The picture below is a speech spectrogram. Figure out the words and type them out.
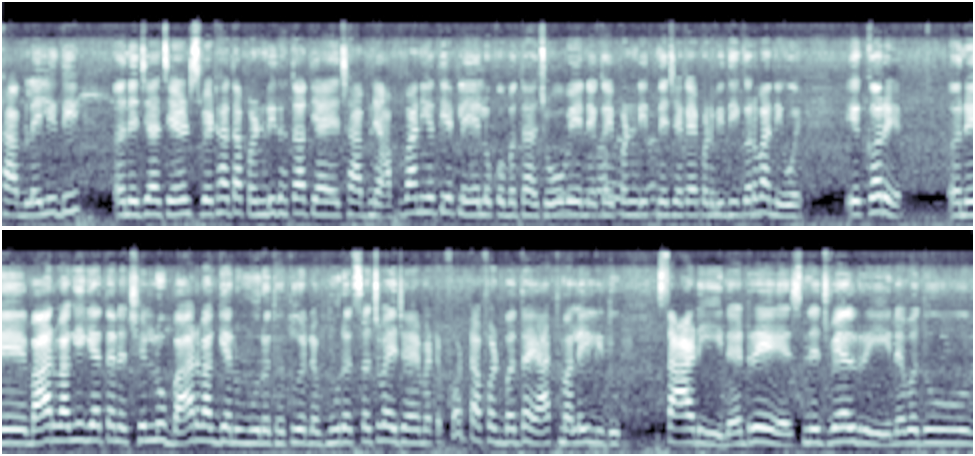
છાબ લઈ લીધી અને જ્યાં જેન્ટ્સ બેઠા હતા, પંડિત હતા, ત્યાં એ છાબને આપવાની હતી. એટલે એ લોકો બધા જોવે ને કંઈ પંડિતને જે કાંઈ પણ વિધિ કરવાની હોય એ કરે. અને બાર વાગી ગયા હતા અને છેલ્લું બાર વાગ્યાનું મુહૂર્ત હતું, એટલે મુહૂર્ત સચવાઈ જાય માટે ફટાફટ બધાએ હાથમાં લઈ લીધું. સાડી ને ડ્રેસ ને જ્વેલરી ને બધું,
